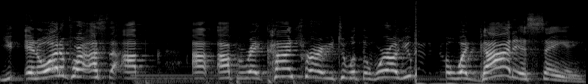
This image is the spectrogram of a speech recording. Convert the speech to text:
You, in order for us to op, op, operate contrary to what the world, you got to know what God is saying.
